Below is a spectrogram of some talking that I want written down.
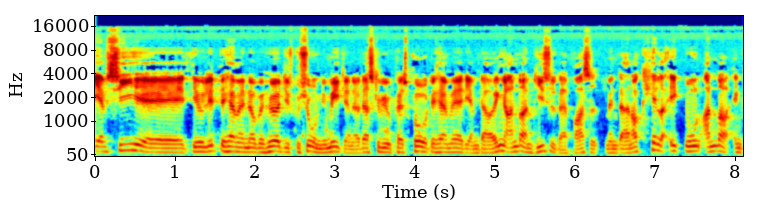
Jeg vil sige, øh, det er jo lidt det her med, når vi hører diskussionen i medierne, og der skal vi jo passe på det her med, at jamen, der er jo ingen andre end Gissel, der er presset, men der er nok heller ikke nogen andre end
